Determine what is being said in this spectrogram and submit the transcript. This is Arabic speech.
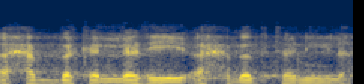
أحبك الذي أحببتني له.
